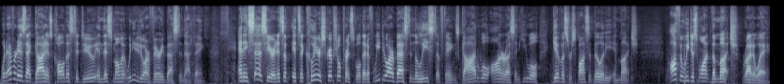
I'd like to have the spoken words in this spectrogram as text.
Whatever it is that God has called us to do in this moment, we need to do our very best in that thing. And he says here, and it's a, it's a clear scriptural principle that if we do our best in the least of things, God will honor us and he will give us responsibility in much. Often we just want the much right away.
